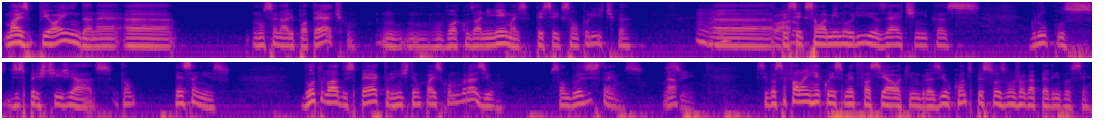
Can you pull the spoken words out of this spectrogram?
Mas pior ainda, né? ah, num cenário hipotético, não, não vou acusar ninguém, mas perseguição política, Uhum, ah, claro. perseguição a minorias étnicas, grupos desprestigiados. Então, pensa nisso. Do outro lado do espectro, a gente tem um país como o Brasil. São dois extremos. Né? Sim. Se você falar em reconhecimento facial aqui no Brasil, quantas pessoas vão jogar pedra em você?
